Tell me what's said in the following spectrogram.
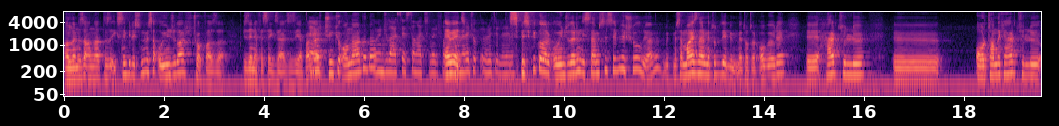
anılarınızı anlattığınızda ikisini birleştirince mesela oyuncular çok fazla bize nefes egzersizi yaparlar. Evet. Çünkü onlarda da Oyuncular, ses sanatçıları falan Evet. onlara çok öğretirler. Evet. spesifik olarak oyuncuların istenmesinin sebebi de şu oluyor abi. Mesela Meisner metodu diye bir metot var. O böyle e, her türlü e, ortamdaki her türlü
